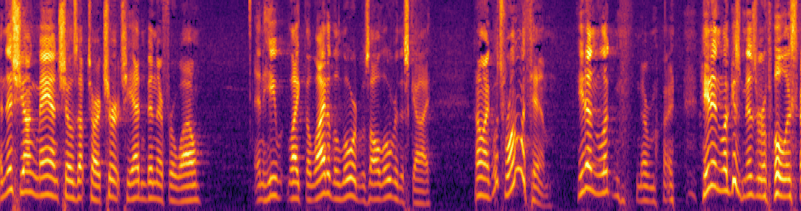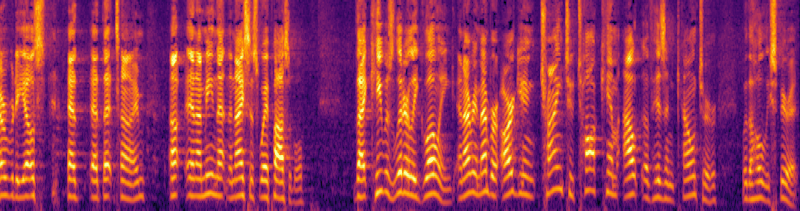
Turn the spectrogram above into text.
and this young man shows up to our church. He hadn't been there for a while. And he, like, the light of the Lord was all over this guy. And I'm like, what's wrong with him? He doesn't look, never mind. He didn't look as miserable as everybody else at, at that time. Uh, and I mean that in the nicest way possible. Like, he was literally glowing. And I remember arguing, trying to talk him out of his encounter with the Holy Spirit.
